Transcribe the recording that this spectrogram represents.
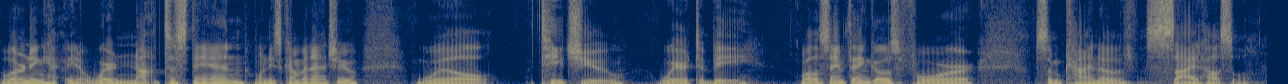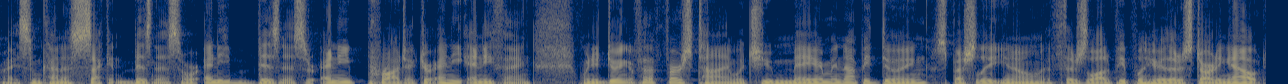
learning you know where not to stand when he's coming at you will teach you where to be. Well, the same thing goes for some kind of side hustle, right? Some kind of second business or any business or any project or any anything. When you're doing it for the first time, which you may or may not be doing, especially, you know, if there's a lot of people here that are starting out,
